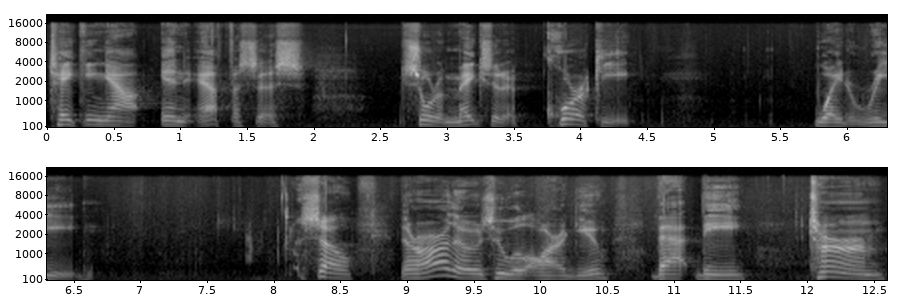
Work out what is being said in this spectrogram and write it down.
taking out in Ephesus sort of makes it a quirky way to read. So there are those who will argue that the term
